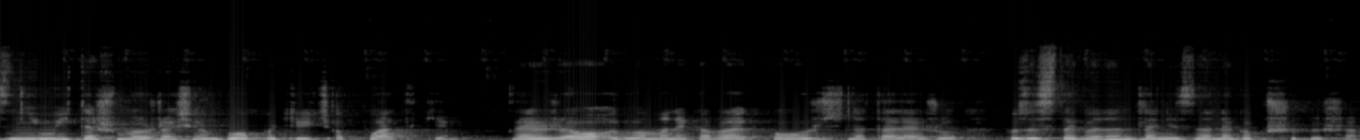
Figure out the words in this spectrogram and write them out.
Z nimi też można się było podzielić opłatkiem. Należało odłamany kawałek położyć na talerzu pozostawionym dla nieznanego przybysza.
